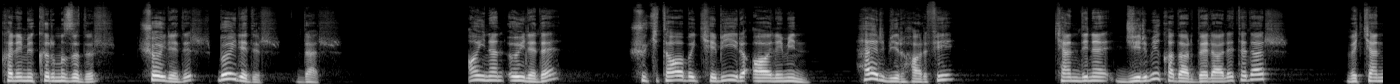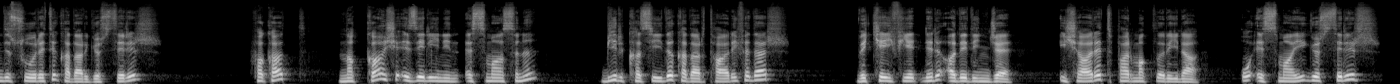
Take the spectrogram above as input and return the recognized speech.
Kalemi kırmızıdır, şöyledir, böyledir der. Aynen öyle de şu kitabı kebir alemin her bir harfi kendine cirmi kadar delalet eder ve kendi sureti kadar gösterir. Fakat Nakkaş Ezeli'nin esmasını bir kaside kadar tarif eder ve keyfiyetleri adedince işaret parmaklarıyla o esmayı gösterir,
